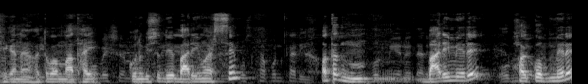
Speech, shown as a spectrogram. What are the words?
সেখানে হয়তো বা মাথায় কোনো কিছু দিয়ে বাড়ি মারছে। অর্থাৎ বাড়ি মেরে হয় কোপ মেরে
